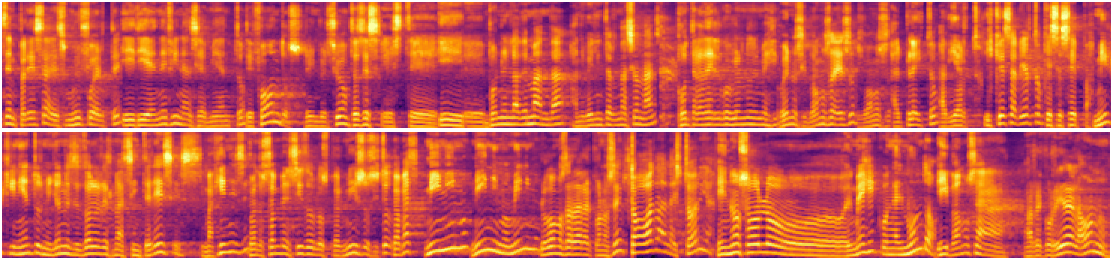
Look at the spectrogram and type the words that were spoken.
esta empresa es muy fuerte y tiene financiamiento de fondos de inversión. Entonces, este, y eh, ponen la demanda a nivel internacional contra el gobierno de México. Bueno, si vamos a eso, pues vamos al pleito abierto. ¿Y qué es abierto? Que se sepa. 1.500 millones de dólares más intereses. Imagínense, cuando están vencidos los permisos y todo. Además, mínimo, mínimo, mínimo, lo vamos a dar a conocer. Toda la historia. Y no solo en México, en el mundo. Y vamos a, a recurrir a la ONU.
